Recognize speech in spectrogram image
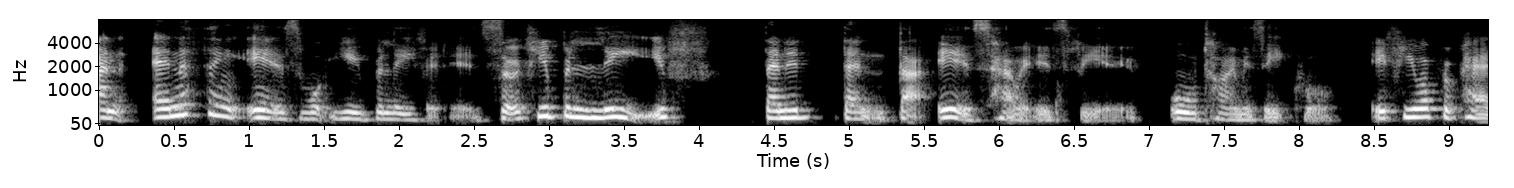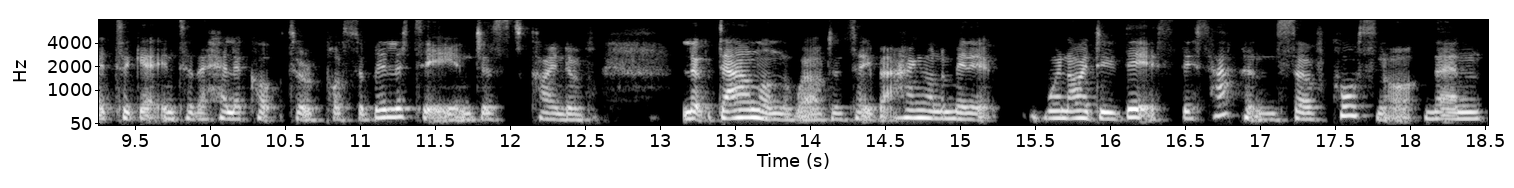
and anything is what you believe it is so if you believe then it then that is how it is for you all time is equal. If you are prepared to get into the helicopter of possibility and just kind of look down on the world and say, but hang on a minute, when I do this, this happens. So, of course not, then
